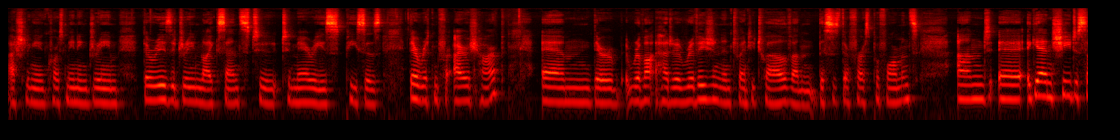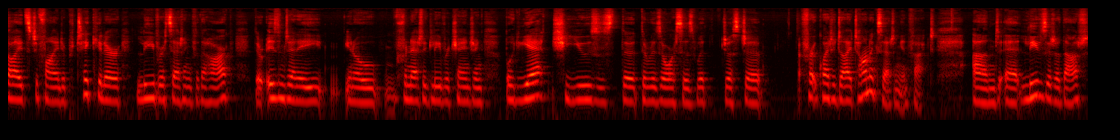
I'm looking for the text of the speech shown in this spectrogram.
Aislingi, of course, meaning dream. There is a dream-like sense to to Mary's pieces. They're written for Irish harp. Um, they rev- had a revision in 2012, and this is their first performance. And uh, again, she decides to find a particular lever setting for the harp. There isn't any, you know, frenetic lever changing, but yet she uses the the resources with just a for quite a diatonic setting, in fact, and uh, leaves it at that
